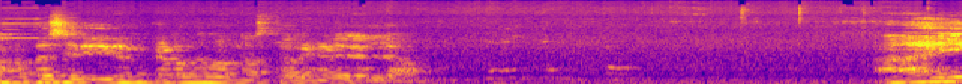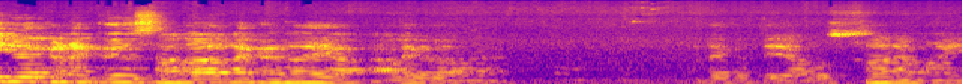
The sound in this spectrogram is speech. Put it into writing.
മൃതശരീരം കടന്നു വന്ന സ്ഥലങ്ങളിലെല്ലാം ആയിരക്കണക്ക് സാധാരണക്കാരായ ആളുകളാണ് അദ്ദേഹത്തെ അവസാനമായി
